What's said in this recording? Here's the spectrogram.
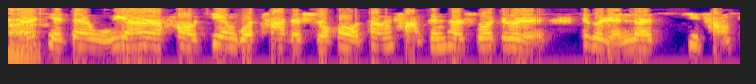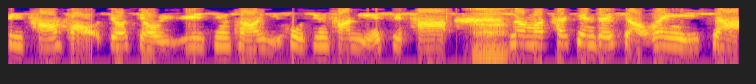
啊。而且在五月二号见过他的时候，当场跟他说，这个人这个人的气场非常好，叫小鱼，经常以后经常联系他。啊那么他现在想问一下，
